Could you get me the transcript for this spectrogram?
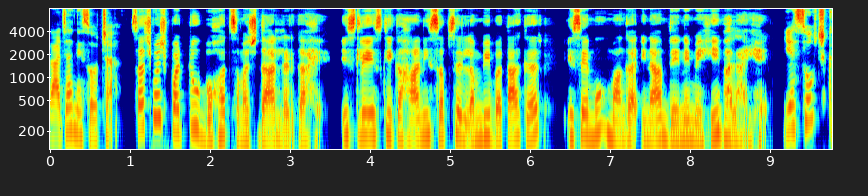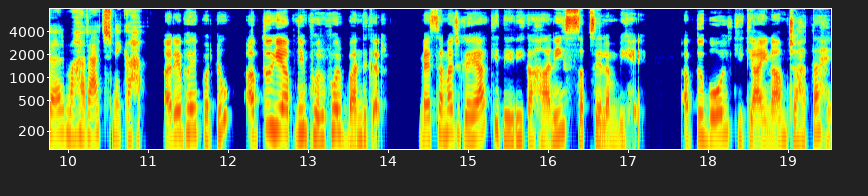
राजा ने सोचा। सचमुच पट्टू बहुत समझदार लड़का है इसलिए इसकी कहानी सबसे लंबी बताकर इसे मुँह मांगा इनाम देने में ही भलाई है। यह सोचकर महाराज ने कहा अरे भाई पट्टू अब तू ये अपनी फुरफुर बंद कर। मैं समझ गया कि तेरी कहानी सबसे लंबी है। अब तू बोल कि क्या इनाम चाहता है?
